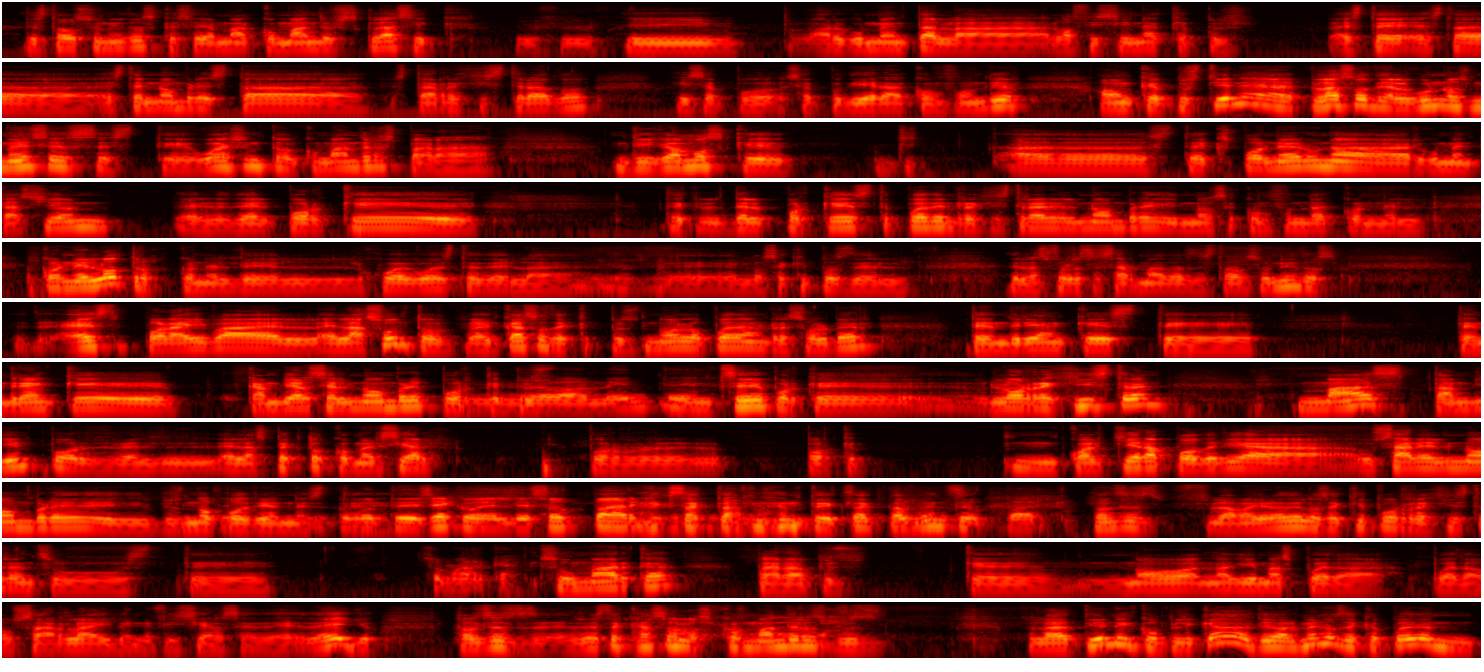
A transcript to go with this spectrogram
de Estados Unidos que se llama Commanders Classic y argumenta la, la, oficina que pues este, esta, este nombre está, está registrado y se, se, pudiera confundir. Aunque pues tiene plazo de algunos meses este, Washington Commanders para, digamos que, este, exponer una argumentación del por qué, del por qué este, pueden registrar el nombre y no se confunda con el, con el otro, con el del juego este de, la, los equipos del, de las Fuerzas Armadas de Estados Unidos. Es, por ahí va el, el, asunto. En caso de que pues, no lo puedan resolver, tendrían que este tendrían que cambiarse el nombre porque pues, nuevamente sí porque lo registran más también por el, el aspecto comercial por porque cualquiera podría usar el nombre y pues no podrían este como te decía con el de South Park. Exactamente exactamente. Entonces la mayoría de los equipos registran su este su marca. su marca para pues que no nadie más pueda pueda usarla y beneficiarse de, ello. Entonces en este caso los commanders pues la tienen complicada. Digo al menos de que puedan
